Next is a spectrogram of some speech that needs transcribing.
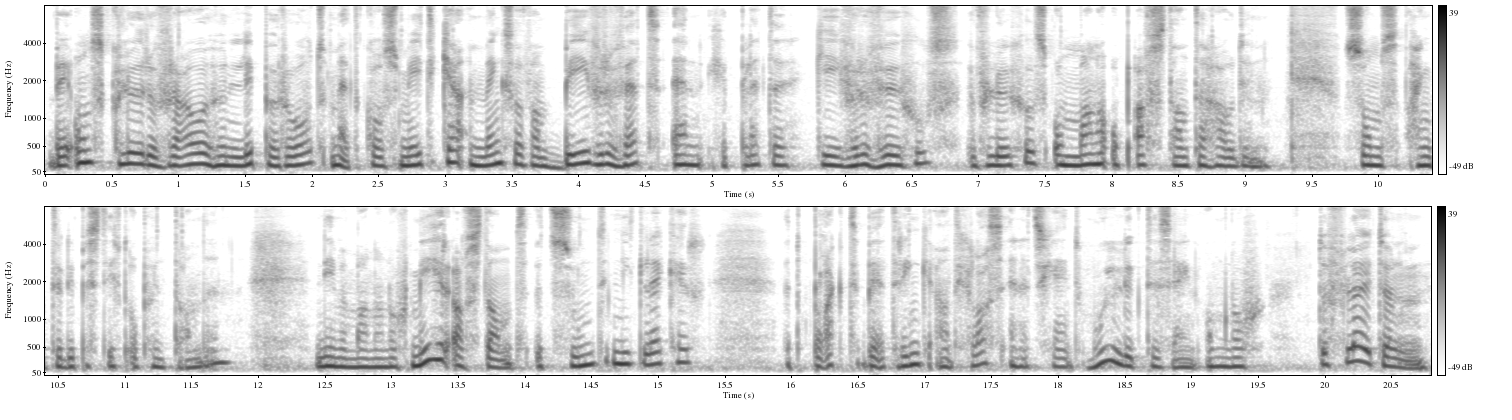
Bij ons kleuren vrouwen hun lippen rood met cosmetica, een mengsel van bevervet en geplette kevervleugels vleugels om mannen op afstand te houden. Soms hangt de lippenstift op hun tanden. Nemen mannen nog meer afstand? Het zoent niet lekker. Het plakt bij het drinken aan het glas en het schijnt moeilijk te zijn om nog te fluiten.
